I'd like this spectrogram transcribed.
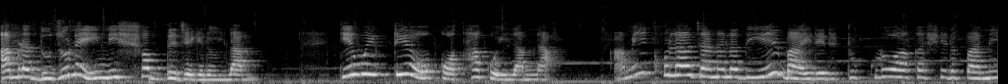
আমরা দুজনেই নিঃশব্দে জেগে রইলাম। কেউ একটিও কথা কইলাম না। আমি খোলা জানালা দিয়ে বাইরের টুকরো আকাশের পানে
